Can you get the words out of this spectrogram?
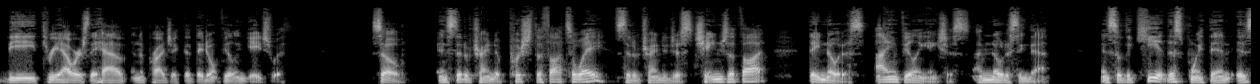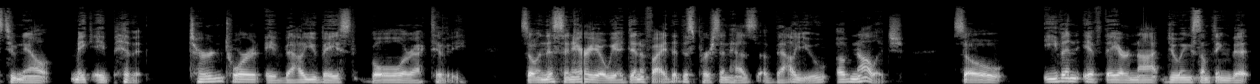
the three hours they have in the project that they don't feel engaged with. So instead of trying to push the thoughts away, instead of trying to just change the thought, they notice I am feeling anxious. I'm noticing that. And so the key at this point then is to now make a pivot, turn toward a value based goal or activity. So in this scenario, we identified that this person has a value of knowledge. So even if they are not doing something that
